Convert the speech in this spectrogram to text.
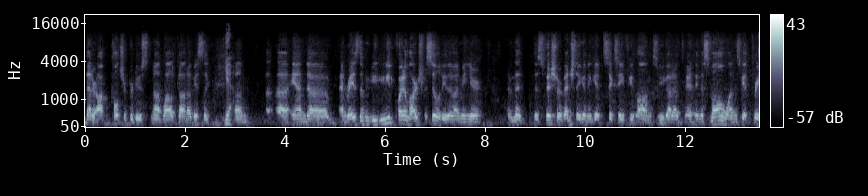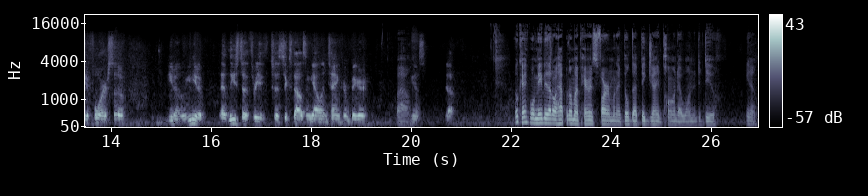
that are aquaculture produced, not wild caught, obviously. Yeah. Um, uh, and and raise them. You, you, need quite a large facility, though. I mean, you're I mean, the, this fish are eventually going to get six, eight feet long. So you got to, in the small ones, get three to four. So, you know, you need a, at least a three to 6,000 gallon tank or bigger. Wow. Yes. Yeah. Okay. Well, maybe that'll happen on my parents' farm when I build that big giant pond I wanted to do. You know,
